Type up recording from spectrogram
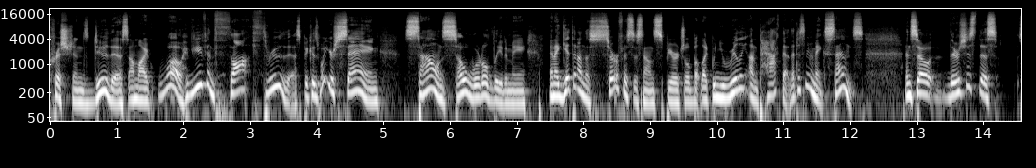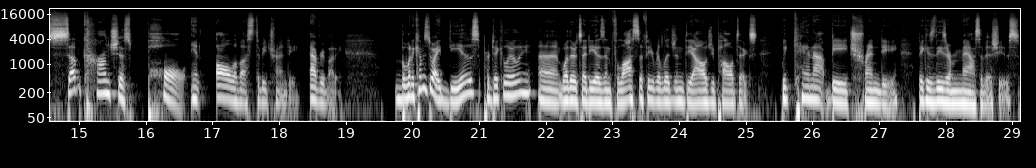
Christians do this, I'm like, whoa, have you even thought through this? Because what you're saying sounds so worldly to me. And I get that on the surface it sounds spiritual, but like when you really unpack that, that doesn't even make sense. And so there's just this subconscious pull in all of us to be trendy, everybody. But when it comes to ideas, particularly, um, whether it's ideas in philosophy, religion, theology, politics, we cannot be trendy because these are massive issues.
